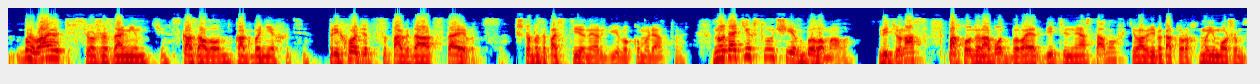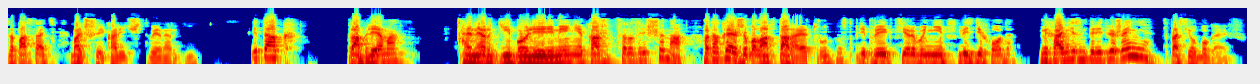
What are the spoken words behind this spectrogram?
«Бывают все же заминки», — сказал он, как бы нехотя. «Приходится тогда отстаиваться, чтобы запасти энергию в аккумуляторы. Но таких случаев было мало. Ведь у нас по ходу работ бывают длительные остановки, во время которых мы можем запасать большие количества энергии. Итак, проблема энергии более или менее кажется разрешена. А какая же была вторая трудность при проектировании вездехода? Механизм передвижения? Спросил Бугаев.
